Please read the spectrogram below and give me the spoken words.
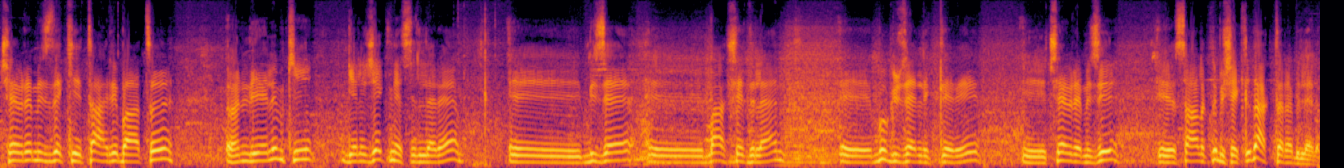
Çevremizdeki tahribatı önleyelim ki gelecek nesillere e, bize e, bahşedilen e, bu güzellikleri, e, çevremizi e, sağlıklı bir şekilde aktarabilelim.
